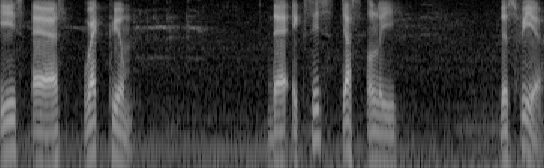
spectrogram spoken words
is as vacuum. There exists just only the sphere.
